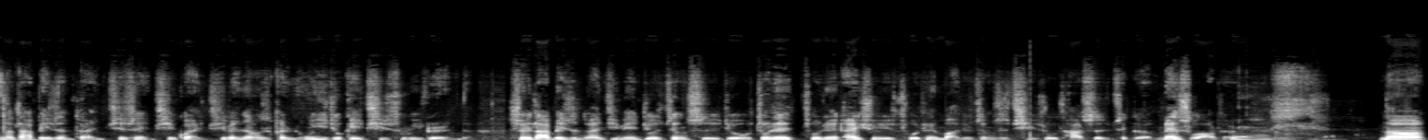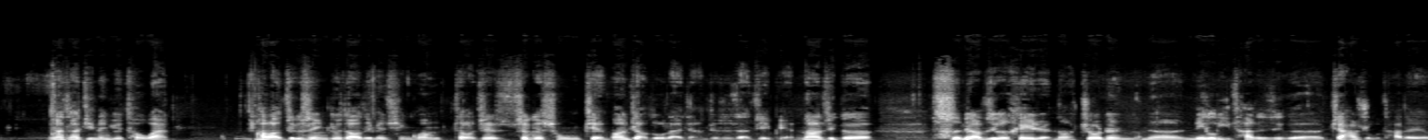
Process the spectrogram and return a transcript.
那大陪审团其实很奇怪，基本上是很容易就可以起诉一个人的。所以大陪审团今天就正式就昨天昨天 actually 昨天吧，就正式起诉他是这个 manslaughter。对啊。那那他今天就投案。好了，这个事情就到这边情况，到这这个从检方角度来讲，就是在这边。那这个死掉的这个黑人呢，Jordan 呃 Neely 他的这个家属，他的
